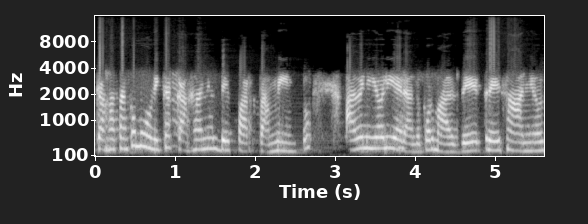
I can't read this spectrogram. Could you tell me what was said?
Cajazán como única caja en el departamento ha venido liderando por más de tres años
